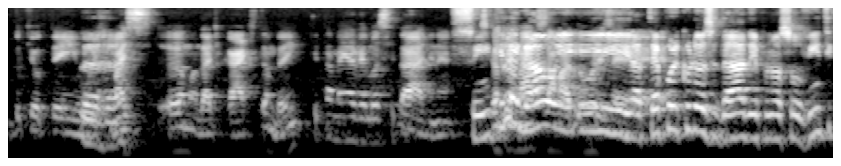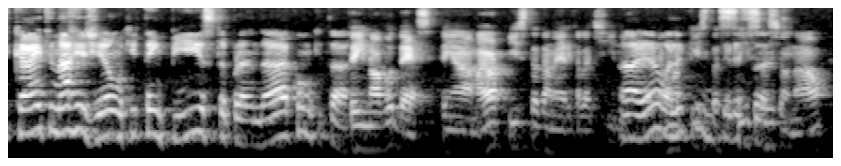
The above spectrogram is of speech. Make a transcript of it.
do que eu tenho hoje, uhum. mas amo andar de kart também, que também é velocidade, né? Sim, que legal. E, e é, até é, por curiosidade para o nosso ouvinte, kart na região aqui tem pista para andar, como que tá? Tem Nova Odessa, tem a maior pista da América Latina. Ah, é? é Olha uma pista sensacional,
